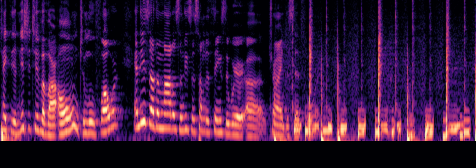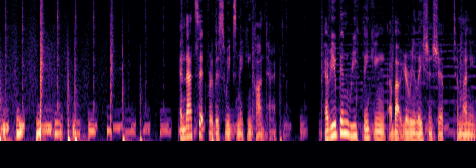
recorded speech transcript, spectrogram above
take the initiative of our own to move forward. And these are the models, and these are some of the things that we're uh, trying to set forward. And that's it for this week's Making Contact. Have you been rethinking about your relationship to money?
